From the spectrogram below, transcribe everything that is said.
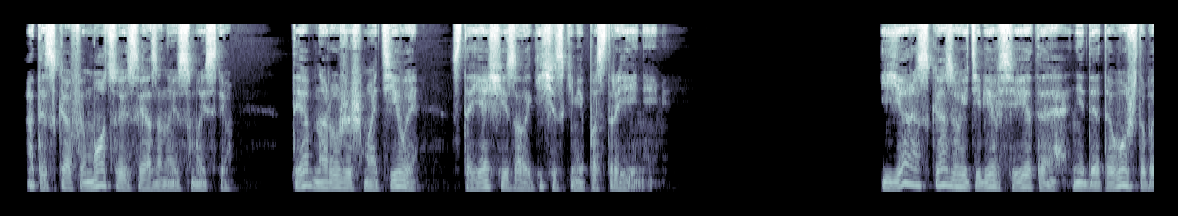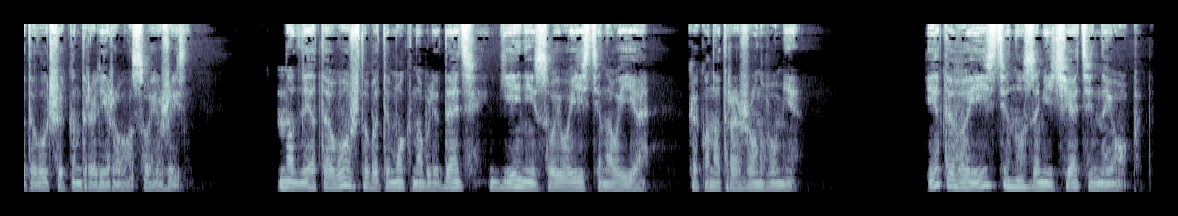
Отыскав эмоцию, связанную с мыслью, ты обнаружишь мотивы, стоящие за логическими построениями. И я рассказываю тебе все это не для того, чтобы ты лучше контролировал свою жизнь, но для того, чтобы ты мог наблюдать гений своего истинного «я», как он отражен в уме. Это воистину замечательный опыт.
